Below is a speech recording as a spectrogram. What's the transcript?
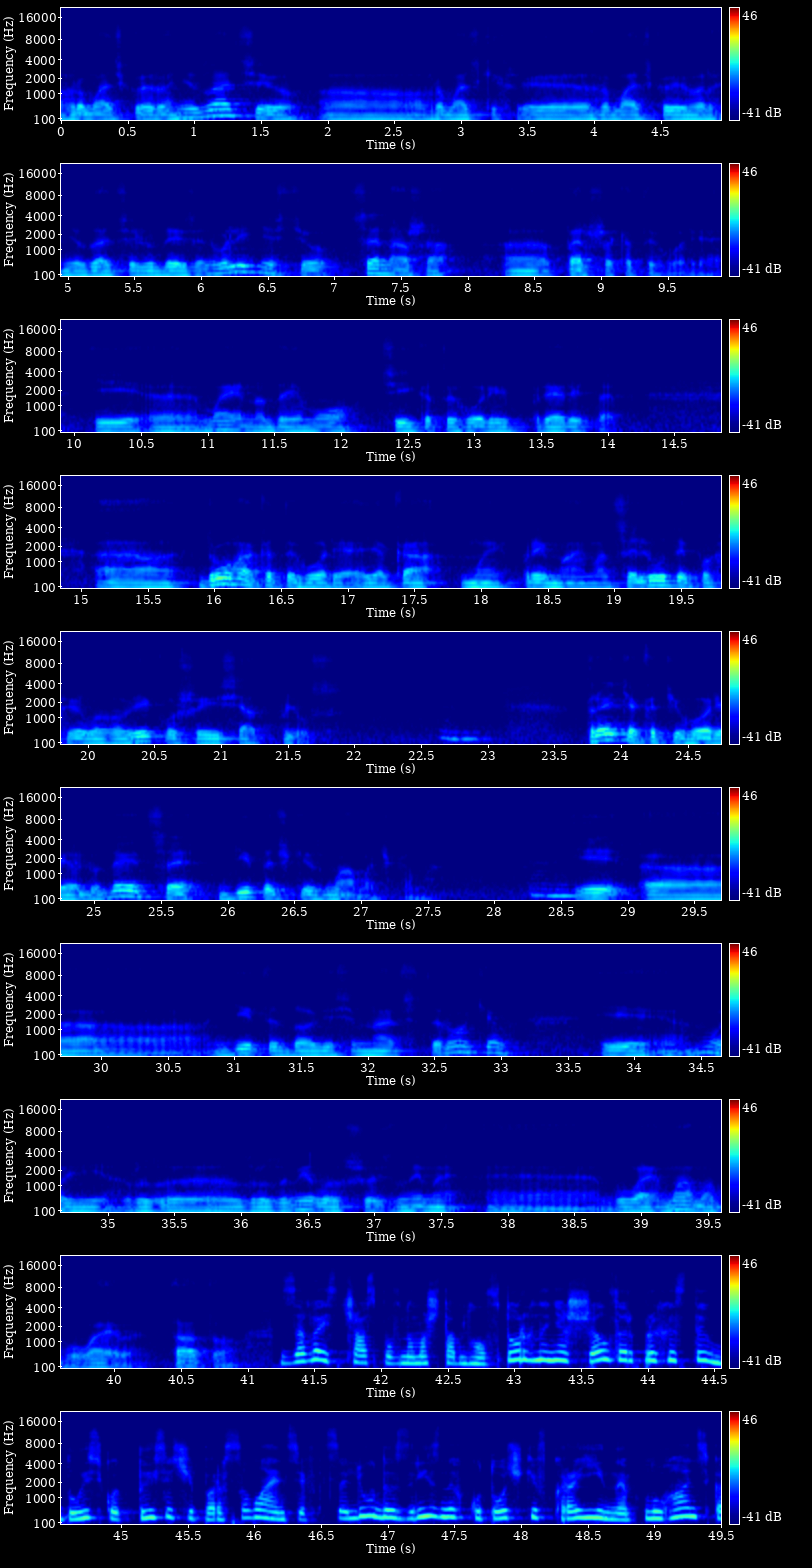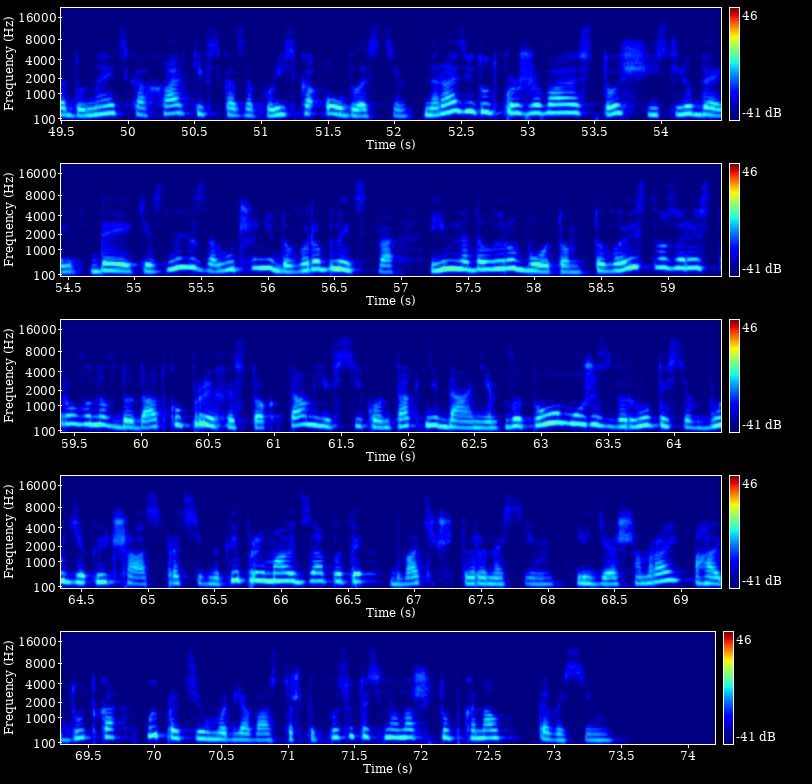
громадською організацією, е, громадських, громадською організацією людей з інвалідністю, це наша перша категорія. І ми надаємо цій категорії пріоритет. Друга категорія, яка ми приймаємо, це люди похилого віку 60 Третя категорія людей це діточки з мамочками. І е, діти до 18 років, і, ну, і роз- е, зрозуміло, що з ними е, буває мама, буває тато. За весь час повномасштабного вторгнення шелтер прихистив близько тисячі переселенців. Це люди з різних куточків країни: Луганська, Донецька, Харківська, Запорізька області. Наразі тут проживає 106 людей. Деякі з них залучені до виробництва. Їм надали роботу. Товариство зареєстровано в додатку прихисток. Там є всі контактні дані. ВПО можуть звернутися в будь-який час. Працівники приймають запити 24 на 7. Лідія Шамрай, Гайдутка. Ми працюємо для вас. Тож підписуйтесь на наш Ютуб канал ТВ 7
